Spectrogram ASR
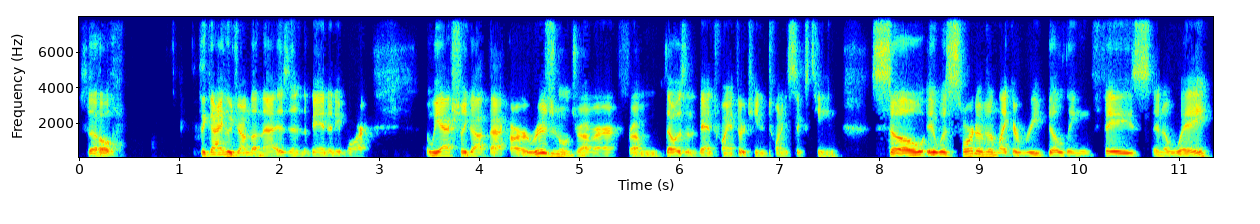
So the guy who drummed on that isn't in the band anymore. We actually got back our original drummer from that was in the band 2013 to 2016. So it was sort of in like a rebuilding phase in a way,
